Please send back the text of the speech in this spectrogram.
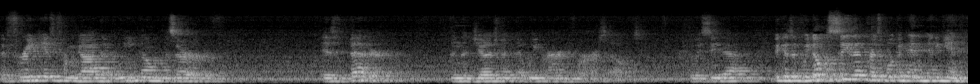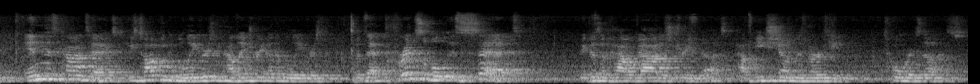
the free gift from God that we don't deserve, is better than the judgment that we've earned for ourselves. Do we see that? Because if we don't see that principle, and, and again, in this context, he's talking to believers and how they treat other believers, but that principle is set because of how God has treated us, how He's shown His mercy towards us.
